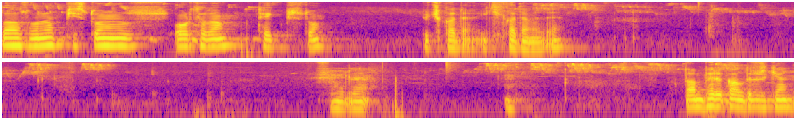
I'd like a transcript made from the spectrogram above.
Daha sonra pistonumuz ortadan tek piston. 3 kademe, 2 kademede. Şöyle damperi kaldırırken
